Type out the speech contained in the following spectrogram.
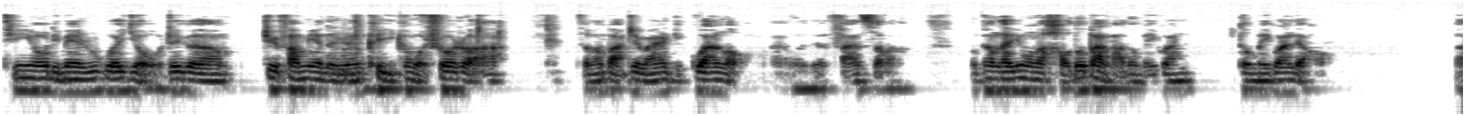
听友里面如果有这个这方面的人，可以跟我说说啊，怎么把这玩意儿给关了？哎，我就烦死了！我刚才用了好多办法都没关，都没关了啊！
